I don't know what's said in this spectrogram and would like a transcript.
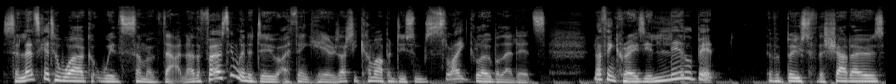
So let's get to work with some of that. Now, the first thing we're going to do, I think, here is actually come up and do some slight global edits. Nothing crazy, a little bit of a boost for the shadows.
